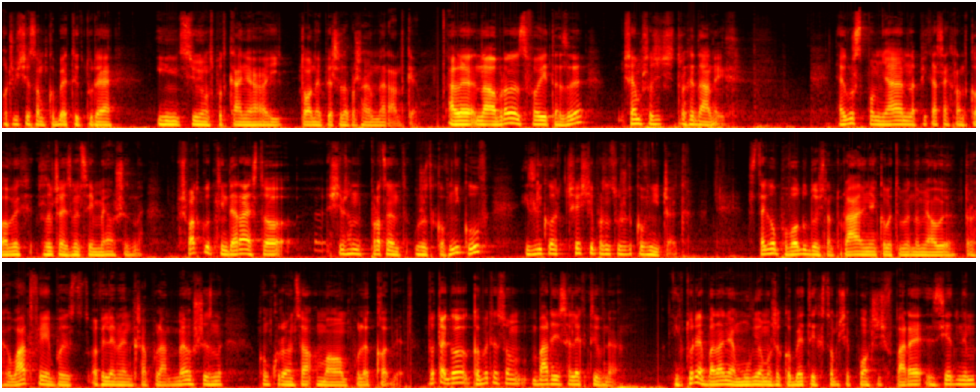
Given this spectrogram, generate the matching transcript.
Oczywiście są kobiety, które inicjują spotkania i to one pierwsze zapraszają na randkę. Ale na obronę swojej tezy chciałem przytoczyć trochę danych. Jak już wspomniałem, na aplikacjach randkowych zazwyczaj jest więcej mężczyzn. W przypadku Tindera jest to 70% użytkowników i tylko 30% użytkowniczek. Z tego powodu dość naturalnie kobiety będą miały trochę łatwiej, bo jest o wiele większa pula mężczyzn konkurująca o małą pulę kobiet. Do tego kobiety są bardziej selektywne. Niektóre badania mówią, że kobiety chcą się połączyć w parę z jednym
